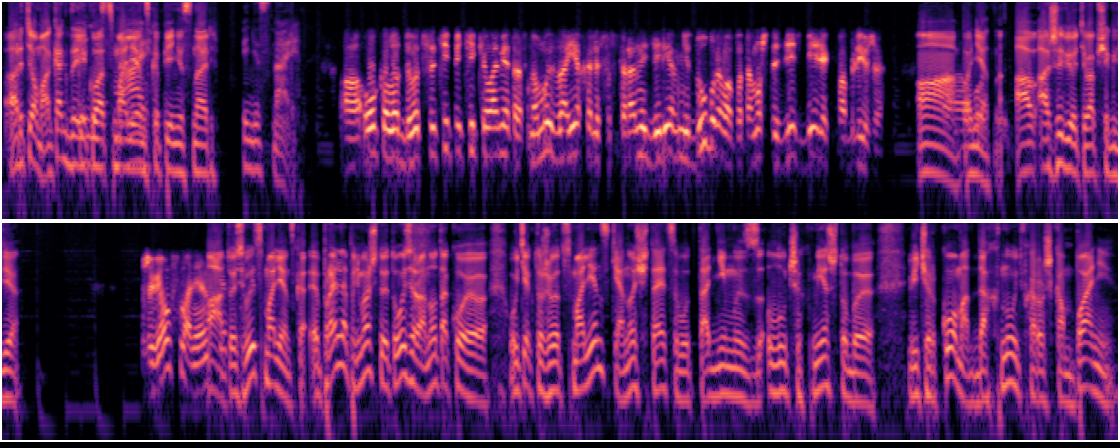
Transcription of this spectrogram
Артем, а как далеко от Пениснарь. Смоленска Пениснарь? Пениснари. А, около 25 километров. Но мы заехали со стороны деревни Дуброво, потому что здесь берег поближе. А, А, понятно. А, а живете вообще где? Живем в Смоленске. А, то есть вы из Смоленска. Э, Правильно я понимаю, что это озеро, оно такое, у тех, кто живет в Смоленске, оно считается вот одним из лучших мест, чтобы вечерком отдохнуть в хорошей компании.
